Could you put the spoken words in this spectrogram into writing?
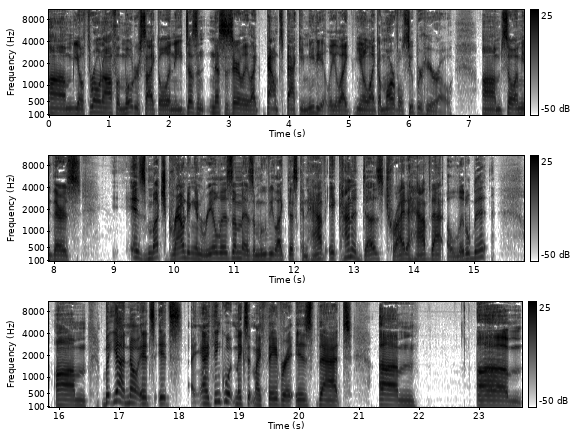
um, you know thrown off a motorcycle and he doesn't necessarily like bounce back immediately like you know like a Marvel superhero. Um, so I mean there's as much grounding in realism as a movie like this can have, it kind of does try to have that a little bit. Um, but yeah, no, it's it's. I think what makes it my favorite is that, um, um,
